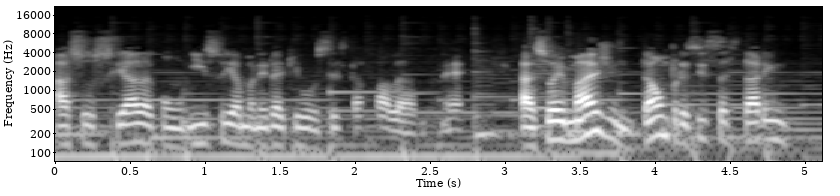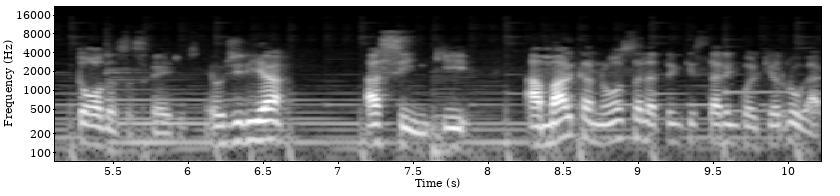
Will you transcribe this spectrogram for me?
associada com isso e a maneira que você está falando, né? A sua imagem então precisa estar em todas as redes. Eu diria assim que a marca nossa ela tem que estar em qualquer lugar.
